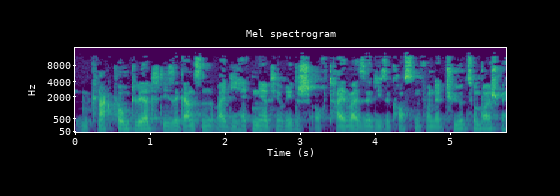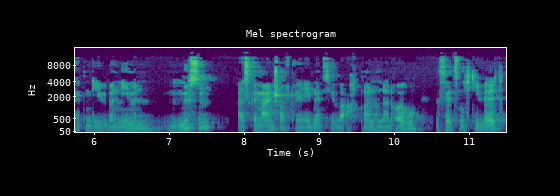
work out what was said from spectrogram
ein, Knackpunkt wird, diese ganzen, weil die hätten ja theoretisch auch teilweise diese Kosten von der Tür zum Beispiel, hätten die übernehmen müssen als Gemeinschaft. Wir reden jetzt hier über 800, 900 Euro, das ist jetzt nicht die Welt.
